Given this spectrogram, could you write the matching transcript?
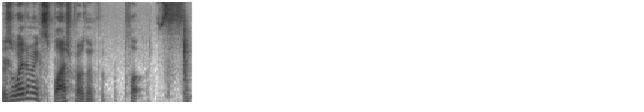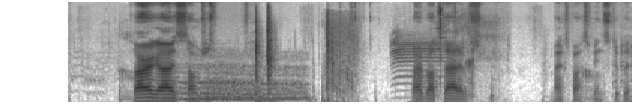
There's a way to make splash pl- Sorry guys, I'm just Sorry about that, it was my Xbox being stupid.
